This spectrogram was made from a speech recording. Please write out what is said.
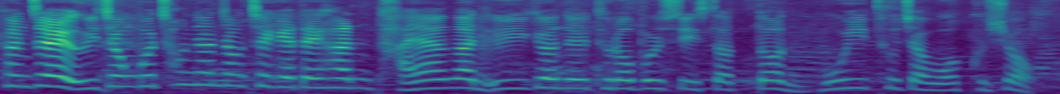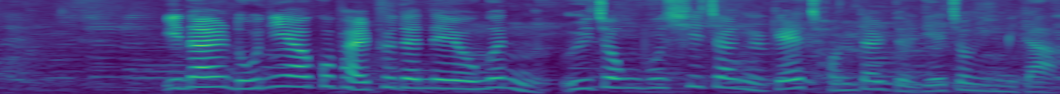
현재 의정부 청년 정책에 대한 다양한 의견을 들어볼 수 있었던 모의 투자 워크숍. 이날 논의하고 발표된 내용은 의정부 시장에게 전달될 예정입니다.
